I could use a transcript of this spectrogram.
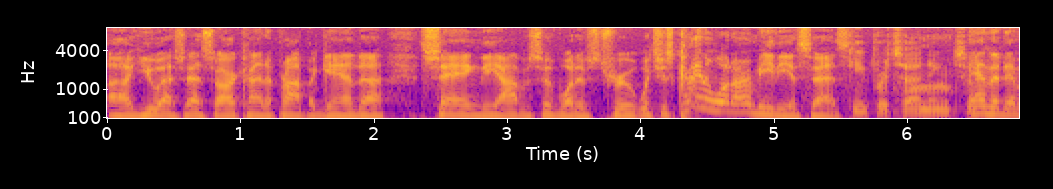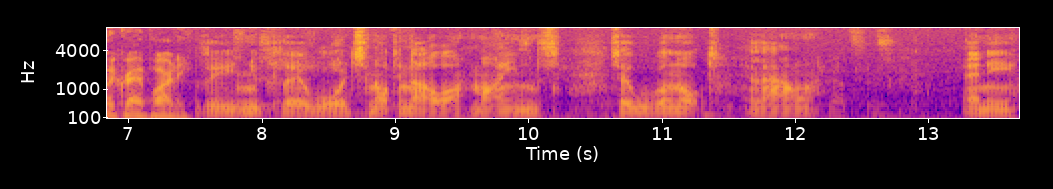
uh, USSR kind of propaganda, saying the opposite of what is true, which is kind of what our media says. Keep returning to. And the Democrat Party. The nuclear war. It's not in our minds, so we will not allow any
